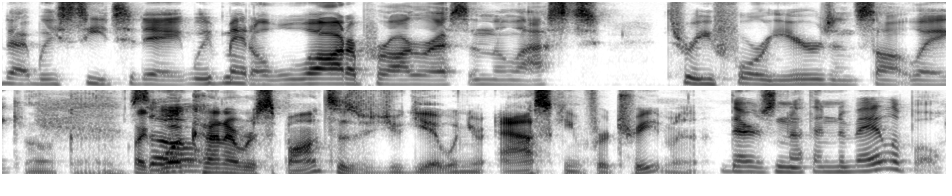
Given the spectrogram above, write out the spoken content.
that we see today. We've made a lot of progress in the last three, four years in Salt Lake. Okay. Like So- what kind of responses would you get when you're asking for treatment? There's nothing available,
